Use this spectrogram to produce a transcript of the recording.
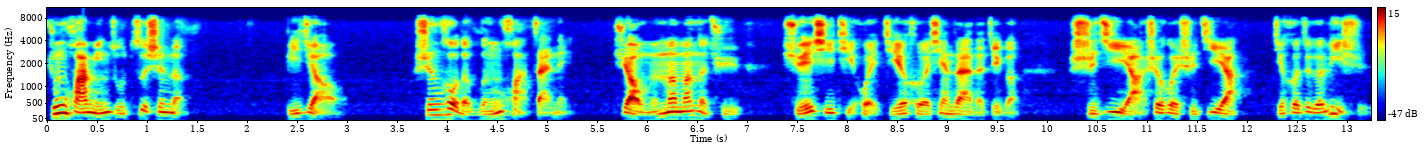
中华民族自身的比较深厚的文化在内，需要我们慢慢的去学习体会，结合现在的这个实际啊、社会实际啊，结合这个历史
